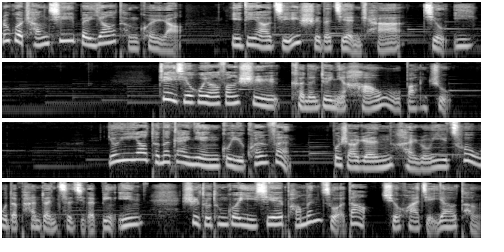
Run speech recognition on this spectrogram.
如果长期被腰疼困扰，一定要及时的检查就医。这些护腰方式可能对你毫无帮助。由于腰疼的概念过于宽泛，不少人很容易错误地判断自己的病因，试图通过一些旁门左道去化解腰疼。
